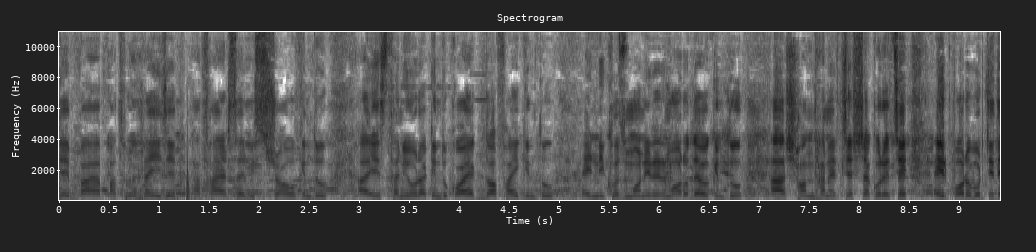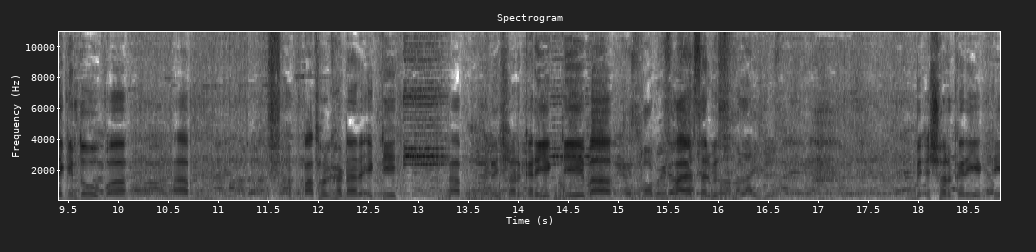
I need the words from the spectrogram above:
যে পাথরঘাটা এই যে ফায়ার সার্ভিস সহ কিন্তু স্থানীয়রা কিন্তু কয়েক দফায় কিন্তু এই নিখোঁজ মনিরের মরদেহ কিন্তু সন্ধানের চেষ্টা করেছে। এর পরবর্তীতে কিন্তু পাথরঘাটার একটি বেসরকারি একটি ফায়ার সার্ভিস বেসরকারি একটি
